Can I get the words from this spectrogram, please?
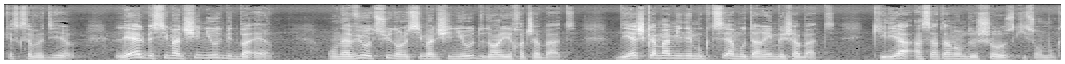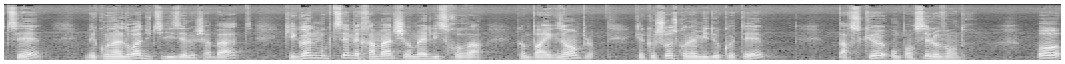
qu'est-ce que ça veut dire? Leel Besiman Shin Yud Midbaer. On a vu au-dessus dans le Siman Shin Yud, dans l'Ilchot Shabbat, Diesh Kama Mine Amutarim Be Shabbat, qu'il y a un certain nombre de choses qui sont Muktse, mais qu'on a le droit d'utiliser le Shabbat, Kegon Muktse Mechamad comme par exemple quelque chose qu'on a mis de côté, parce qu'on pensait le vendre. Ou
